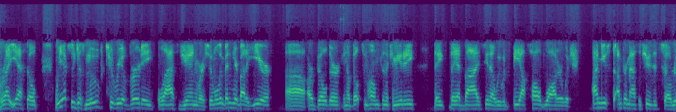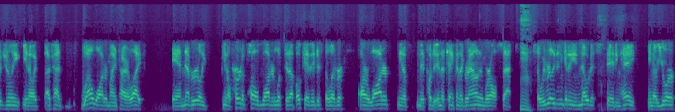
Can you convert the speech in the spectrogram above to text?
Right. Yeah. So we actually just moved to Rio Verde last January. So we've only been here about a year. Uh, our builder, you know, built some homes in the community. They they advised, you know, we would be off hauled water, which I'm used to. I'm from Massachusetts, so originally, you know, I've, I've had well water my entire life, and never really, you know, heard of hauled water. Looked it up. Okay, they just deliver our water. You know, and they put it in a tank on the ground, and we're all set. So we really didn't get any notice stating, hey, you know, you're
